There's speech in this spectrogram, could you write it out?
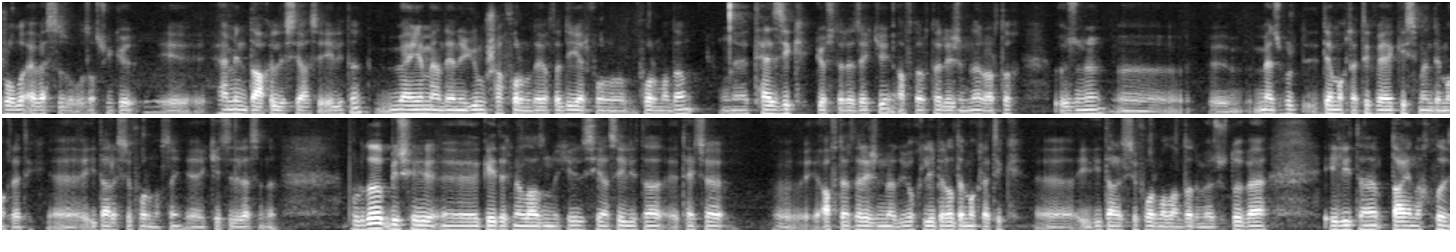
rolu əvəzsiz olacaq. Çünki e, həmin daxili siyasi elita müəyyən mənada, yəni yumşaq formada yoxsa digər formada e, təzyiq göstərəcək ki, avtoritar rejimlər artıq özünü məcbur demokratik və ya qismən demokratik idarəçi formasına keçid eləsinlər. Burada bir şey qeyd etmək lazımdır ki, siyasi elita təkcə avtoritar rejimlərdə yox, liberal demokratik idarəçilik formalarında da mövcuddur və elita dayanıqlı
